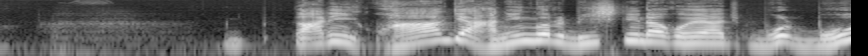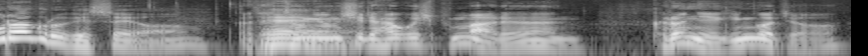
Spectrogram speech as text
아니 과학이 아닌 거를 미신이라고 해야지 뭘 뭐라 그러겠어요. 그러니까 예. 대통령실이 하고 싶은 말은 그런 얘기인 거죠.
